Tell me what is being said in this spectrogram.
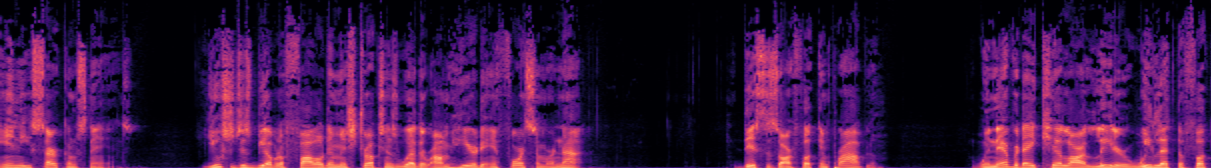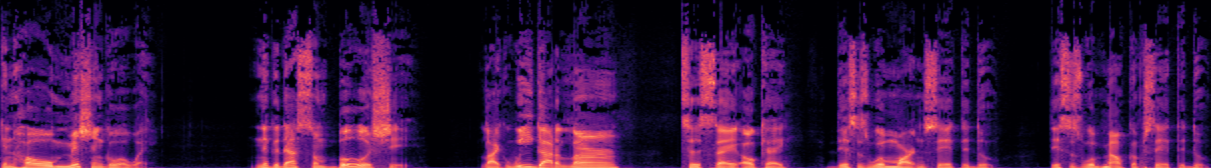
any circumstance, you should just be able to follow them instructions whether I'm here to enforce them or not. This is our fucking problem. Whenever they kill our leader, we let the fucking whole mission go away. Nigga, that's some bullshit. Like we gotta learn to say, okay, this is what Martin said to do. This is what Malcolm said to do.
